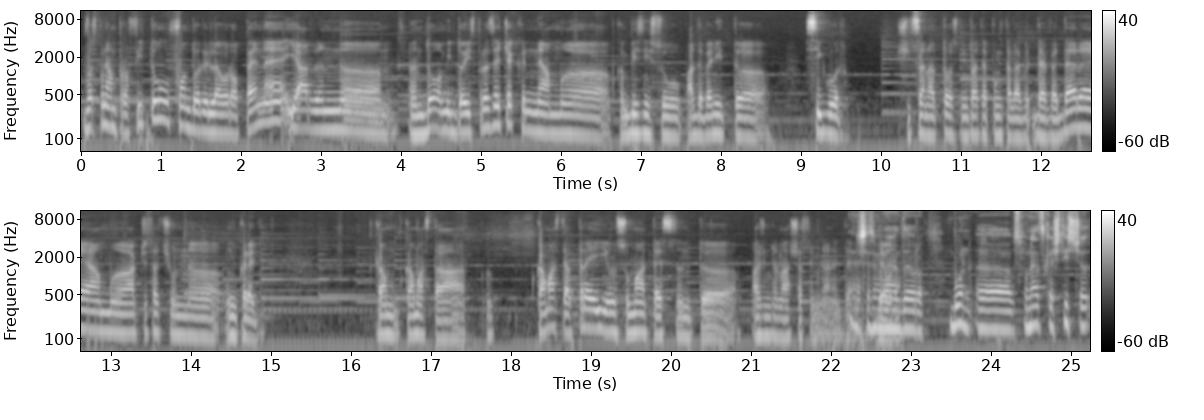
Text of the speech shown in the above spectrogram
vă spuneam profitul, fondurile europene, iar în, uh, în 2012, când, ne-am, uh, când business-ul a devenit uh, sigur și sănătos din toate punctele de vedere, am accesat și un, un credit. Cam, cam asta Cam astea trei însumate sunt, uh, ajungem la 6 milioane de, 6 de milioane euro. de euro. Bun, uh, spuneați că știți ce,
